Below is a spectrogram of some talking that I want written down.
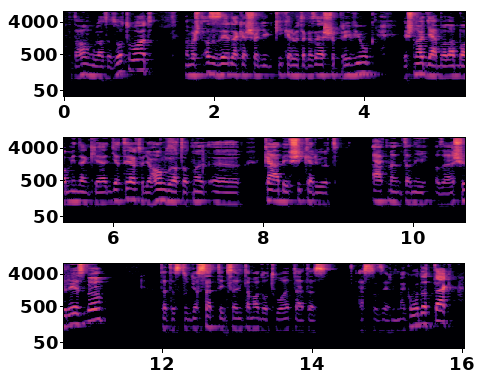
Tehát a hangulat az ott volt. Na most az az érdekes, hogy kikerültek az első preview-k, és nagyjából abban mindenki egyetért, hogy a hangulatot kb. sikerült átmenteni az első részből. Tehát ezt ugye a setting szerintem adott volt, tehát ezt, ezt azért megoldották.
